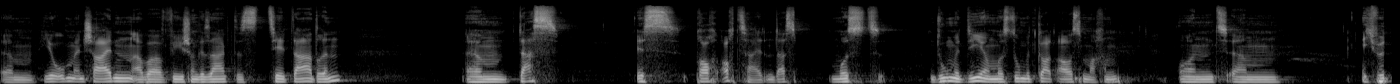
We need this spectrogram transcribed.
ähm, hier oben entscheiden, aber wie schon gesagt, das zählt da drin. Ähm, das ist, braucht auch Zeit und das musst du mit dir und musst du mit Gott ausmachen. Und ähm, ich würde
